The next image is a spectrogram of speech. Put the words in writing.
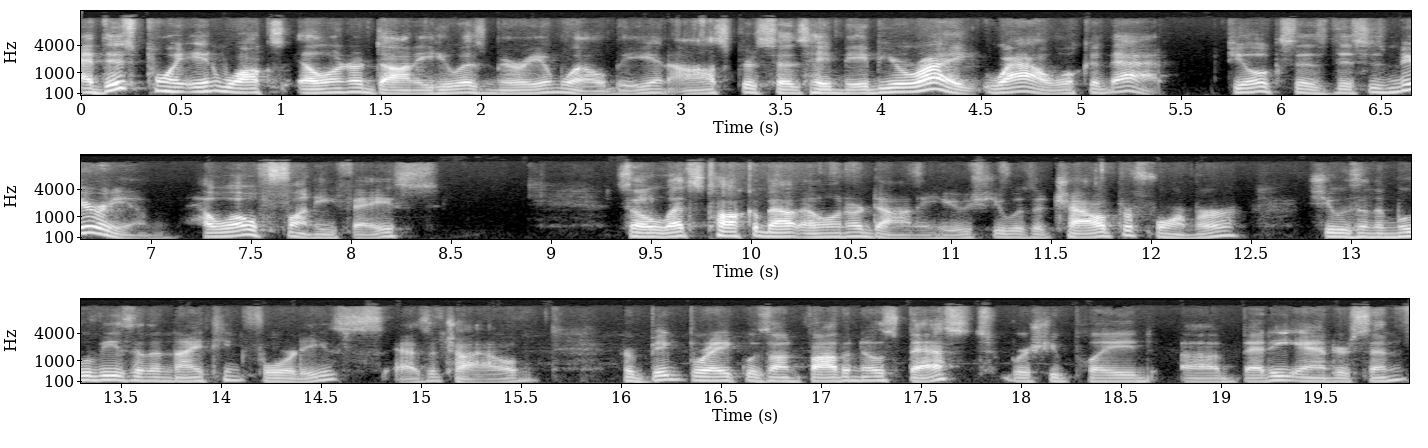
At this point, in walks Elinor Donahue as Miriam Welby, and Oscar says, Hey, maybe you're right. Wow, look at that. Felix says, This is Miriam. Hello, funny face. So let's talk about Elinor Donahue. She was a child performer. She was in the movies in the 1940s as a child. Her big break was on Father Knows Best, where she played uh, Betty Anderson,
